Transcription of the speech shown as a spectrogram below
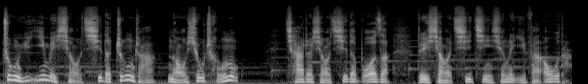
终于因为小齐的挣扎恼羞成怒，掐着小齐的脖子对小齐进行了一番殴打，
